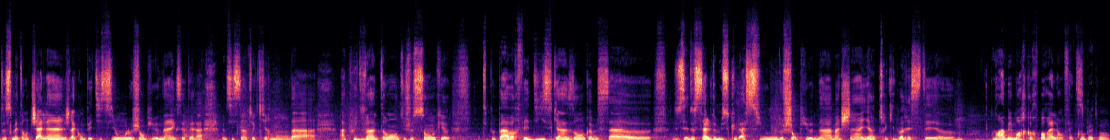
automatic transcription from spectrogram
de se mettre en challenge, la compétition, le championnat, etc. Même si c'est un truc qui remonte à, à, plus de 20 ans. Je sens que tu peux pas avoir fait 10, 15 ans comme ça, euh, de salle de musculation, de championnat, machin. Il y a un truc qui doit rester euh, dans la mémoire corporelle, en fait. Complètement.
